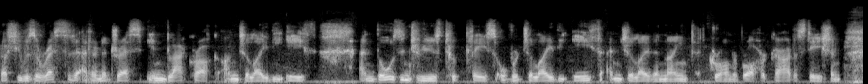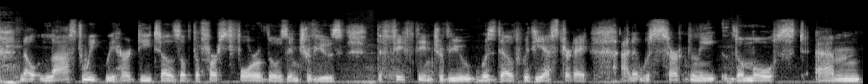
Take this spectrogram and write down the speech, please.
Now, she was arrested at an address in Blackrock on July the 8th, and those interviews took place over July the 8th and July the 9th at Grona Garda Garda station. Now, last week we heard details of the first four of those interviews. The fifth interview was dealt with yesterday, and it was certainly the most um,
